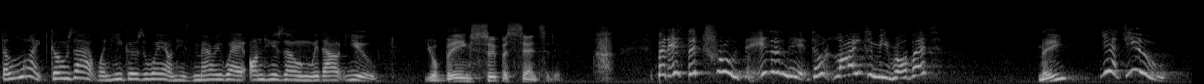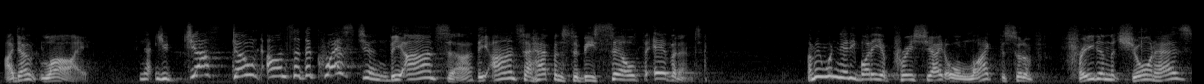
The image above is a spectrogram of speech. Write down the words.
the light goes out when he goes away on his merry way on his own without you. You're being super sensitive. But it's the truth, isn't it? Don't lie to me, Robert. Me? Yes, you. I don't lie. Now, you just don't answer the question. The answer, the answer happens to be self-evident. I mean, wouldn't anybody appreciate or like the sort of freedom that Sean has?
